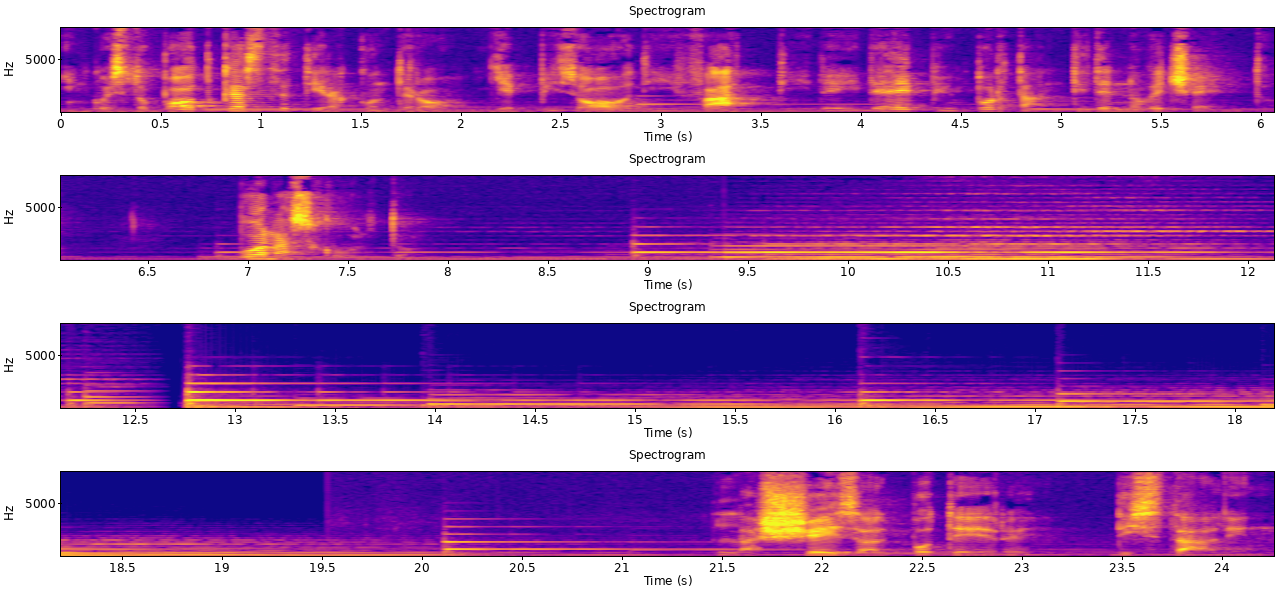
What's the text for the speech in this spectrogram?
In questo podcast ti racconterò gli episodi, i fatti, le idee più importanti del Novecento. Buon ascolto. L'ascesa al potere di Stalin.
